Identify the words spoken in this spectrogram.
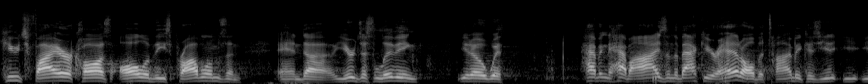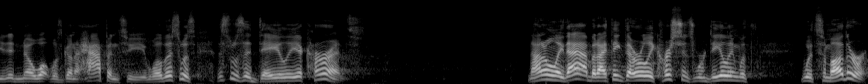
huge fire caused all of these problems and, and uh, you're just living, you know, with having to have eyes in the back of your head all the time because you, you, you didn't know what was going to happen to you. Well, this was, this was a daily occurrence. Not only that, but I think the early Christians were dealing with, with some other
